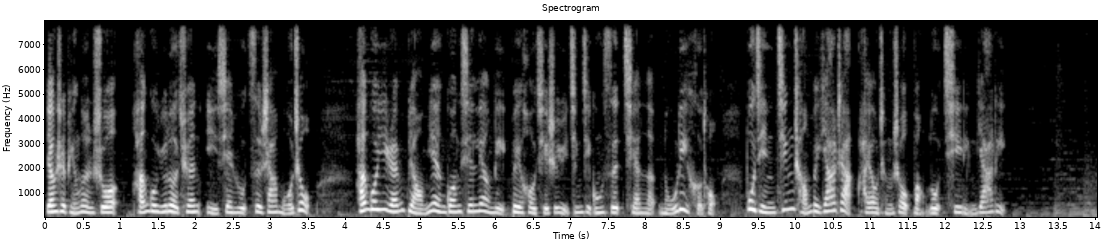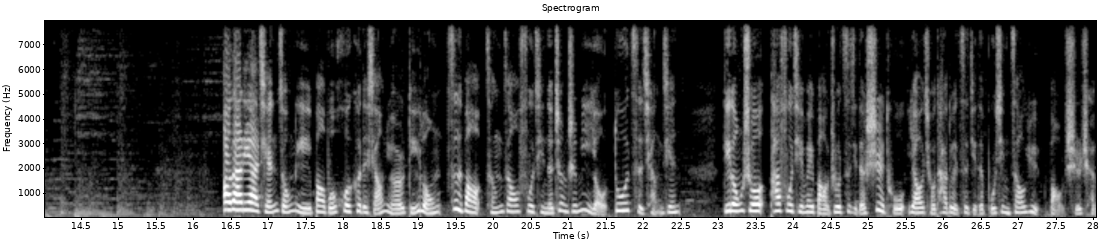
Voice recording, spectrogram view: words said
央视评论说，韩国娱乐圈已陷入自杀魔咒。韩国艺人表面光鲜亮丽，背后其实与经纪公司签了奴隶合同，不仅经常被压榨，还要承受网络欺凌压力。澳大利亚前总理鲍勃·霍克的小女儿迪龙自曝曾遭父亲的政治密友多次强奸。迪龙说，他父亲为保住自己的仕途，要求他对自己的不幸遭遇保持沉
